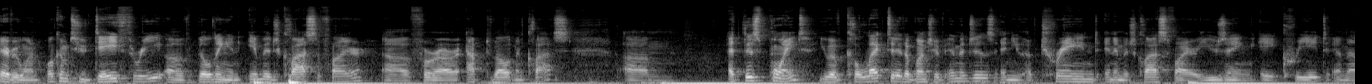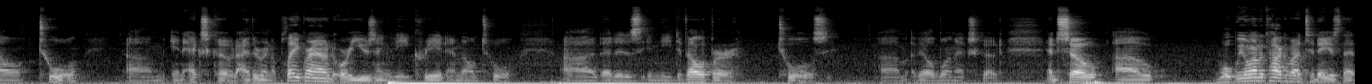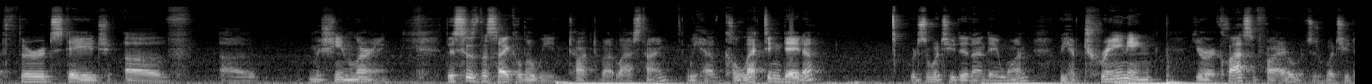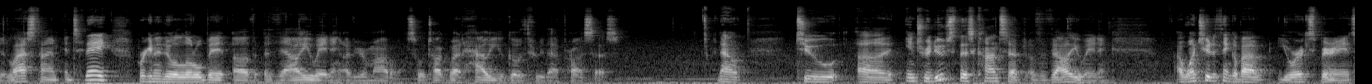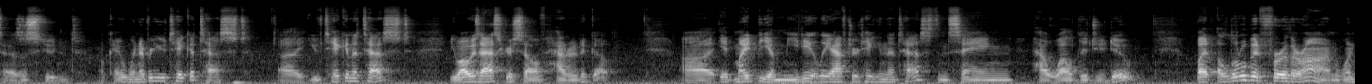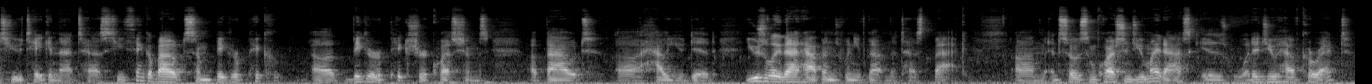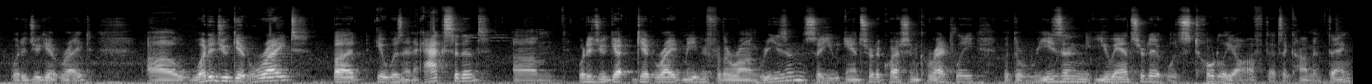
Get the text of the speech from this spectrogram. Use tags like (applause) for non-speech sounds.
Hey everyone, welcome to day three of building an image classifier uh, for our app development class. Um, at this point, you have collected a bunch of images and you have trained an image classifier using a CreateML tool um, in Xcode, either in a playground or using the CreateML tool uh, that is in the developer tools um, available in Xcode. And so uh, what we want to talk about today is that third stage of uh, machine learning. This is the cycle that we talked about last time. We have collecting data, which is what you did on day one. We have training your classifier, which is what you did last time. And today we're going to do a little bit of evaluating of your model. So we'll talk about how you go through that process. Now, to uh, introduce this concept of evaluating, I want you to think about your experience as a student. Okay, whenever you take a test, uh, you've taken a test, you always ask yourself, how did it go? Uh, it might be immediately after taking the test and saying, how well did you do? But a little bit further on, once you've taken that test, you think about some bigger, pic uh, bigger picture questions about uh, how you did. Usually that happens when you've gotten the test back. Um, and so some questions you might ask is, what did you have correct? What did you get right? Uh, what did you get right, but it was an accident um, what did you get, get right maybe for the wrong reason? So you answered a question correctly, but the reason you answered it was totally off. That's a common thing.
